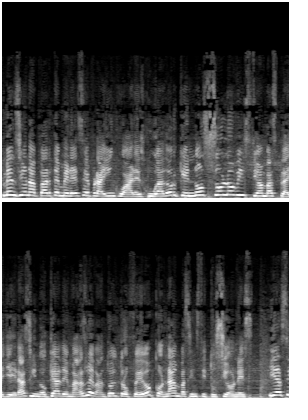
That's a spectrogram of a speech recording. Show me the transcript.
Mención aparte merece Efraín Juárez, jugador que no solo vistió ambas playeras, sino que además levantó el trofeo con ambas instituciones. Y así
